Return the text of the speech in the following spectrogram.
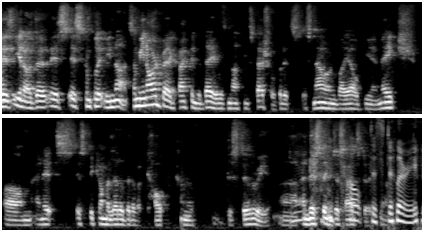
it's, you know, the, it's, it's completely nuts. I mean, Ardbeg back in the day was nothing special, but it's, it's now owned by LVMH. Um, and it's, it's become a little bit of a cult kind of distillery, uh, yeah. and this thing just adds to it. Distillery,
